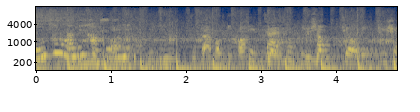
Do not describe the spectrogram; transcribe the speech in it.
聆听完美好声音，在梦里方，在梦里方九零之声。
